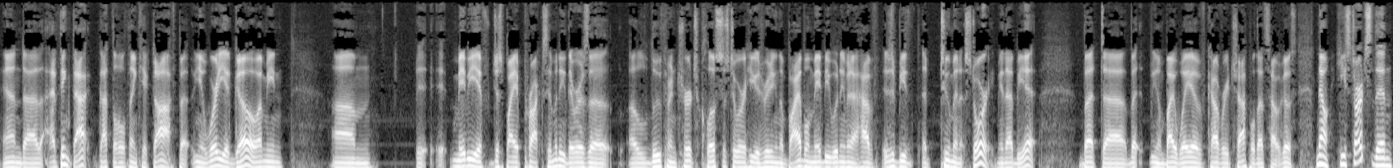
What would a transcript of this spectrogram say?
and uh, I think that got the whole thing kicked off. But you know, where do you go? I mean, um, it, it, maybe if just by proximity there was a, a Lutheran church closest to where he was reading the Bible, maybe he wouldn't even have it'd be a two minute story. Maybe that'd be it. But uh, but you know, by way of Calvary Chapel, that's how it goes. Now he starts then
